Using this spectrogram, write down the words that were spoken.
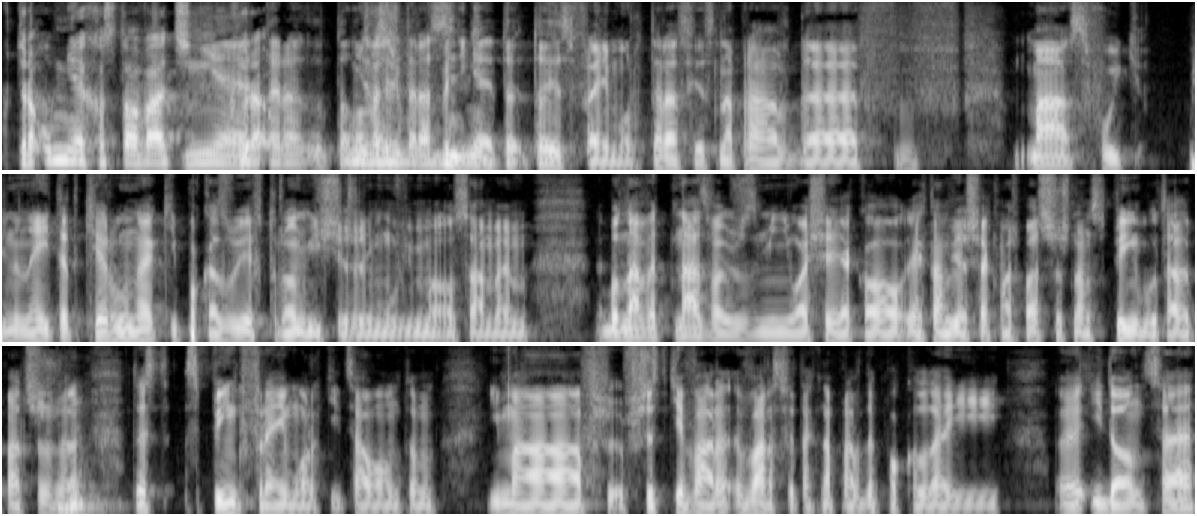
która umie hostować, nie, która teraz, to umie teraz, Nie, to, to jest framework. Teraz jest naprawdę w ma swój opinionated kierunek i pokazuje, w którą iść, jeżeli mówimy o samym, bo nawet nazwa już zmieniła się jako, jak tam wiesz, jak masz, patrzysz na Spring Boot, ale patrzę, że mm. to jest Spring Framework i całą tą, i ma wszystkie war, warstwy tak naprawdę po kolei y, idące.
